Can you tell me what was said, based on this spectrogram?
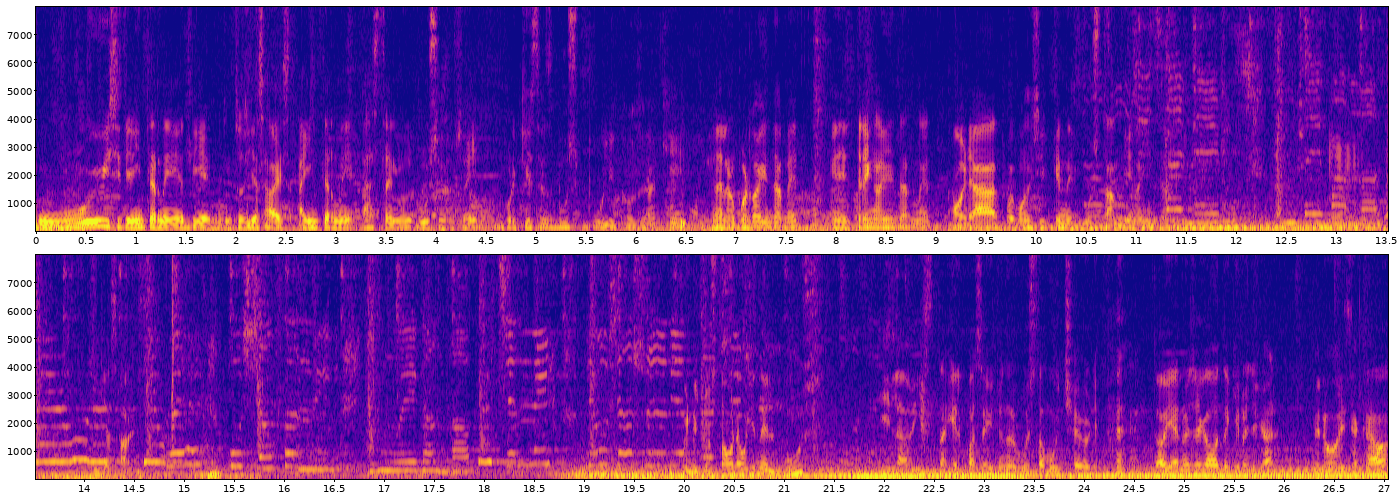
Uy, si tiene internet, bien. Entonces ya sabes, hay internet hasta en los buses, ¿sí? Porque este es bus público, o sea que en el aeropuerto hay internet, en el tren hay internet. Ahora podemos decir que en el bus también hay internet. Bien. ya sabes. Bueno, yo hasta ahora voy en el bus y la vista y el paseito en el bus está muy chévere. Todavía no he llegado donde quiero llegar, pero desde acá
